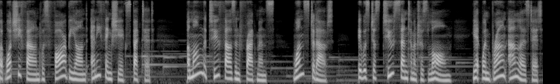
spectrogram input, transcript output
But what she found was far beyond anything she expected. Among the 2,000 fragments, one stood out. It was just two centimeters long, yet when Brown analyzed it,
